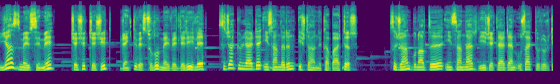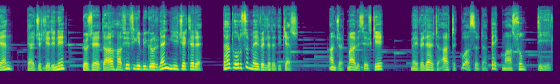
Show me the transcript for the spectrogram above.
Yaz mevsimi çeşit çeşit renkli ve sulu meyveleriyle sıcak günlerde insanların iştahını kabartır. Sıcağın bunalttığı insanlar yiyeceklerden uzak dururken tercihlerini göze daha hafif gibi görünen yiyeceklere, daha doğrusu meyvelere diker. Ancak maalesef ki meyveler de artık bu asırda pek masum değil.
